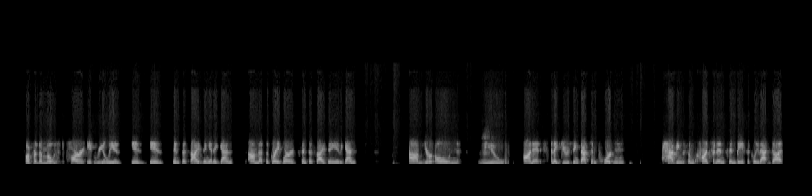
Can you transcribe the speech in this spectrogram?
But for the most part, it really is is is synthesizing it against. Um, that's a great word, synthesizing it against um, your own mm-hmm. view on it. And I do think that's important. Having some confidence in basically that gut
